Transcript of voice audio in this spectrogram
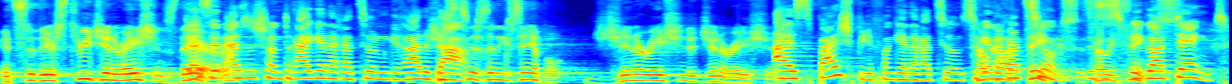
and so there's three generations Das sind there. also schon drei Generationen gerade da. Just as an example, generation to generation. Als Beispiel von Generation zu Generation. Das ist, wie thinks. Gott denkt.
